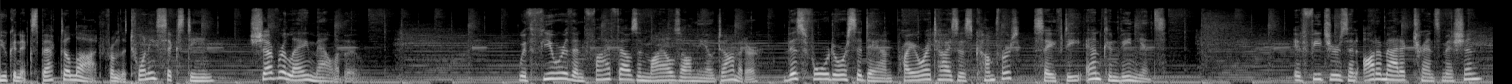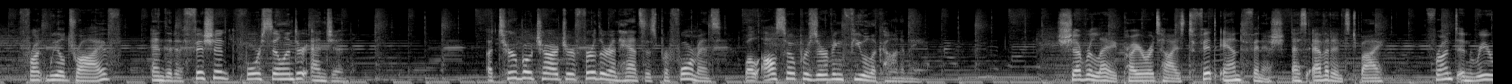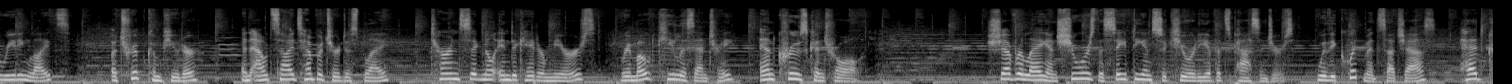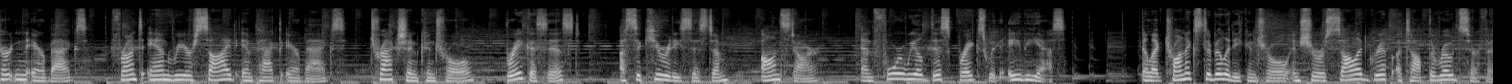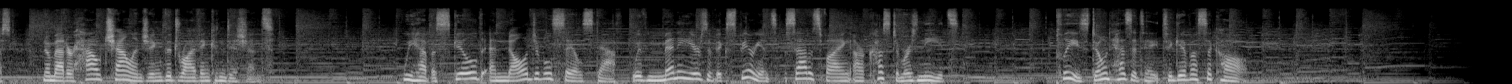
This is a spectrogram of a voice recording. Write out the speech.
You can expect a lot from the 2016 Chevrolet Malibu. With fewer than 5,000 miles on the odometer, this four-door sedan prioritizes comfort, safety, and convenience. It features an automatic transmission, front-wheel drive, and an efficient four-cylinder engine. A turbocharger further enhances performance while also preserving fuel economy. Chevrolet prioritized fit and finish as evidenced by front and rear reading lights, a trip computer, an outside temperature display, turn signal indicator mirrors, remote keyless entry, and cruise control. Chevrolet ensures the safety and security of its passengers with equipment such as head curtain airbags, front and rear side impact airbags, traction control, brake assist, a security system, OnStar, and four-wheel disc brakes with ABS. Electronic stability control ensures solid grip atop the road surface, no matter how challenging the driving conditions. We have a skilled and knowledgeable sales staff with many years of experience satisfying our customers' needs. Please don't hesitate to give us a call.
